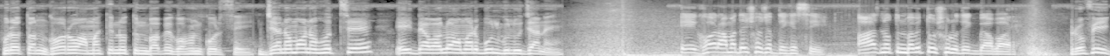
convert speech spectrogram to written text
পুরাতন ঘরও আমাকে নতুনভাবে গ্রহণ করছে। যেন মনে হচ্ছে এই দেওয়ালও আমার ভুলগুলো জানে। এই ঘর আমাদের শৈশব দেখেছে। আজ নতুনভাবে তোর শুরু দেখবে আবার। রফিক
